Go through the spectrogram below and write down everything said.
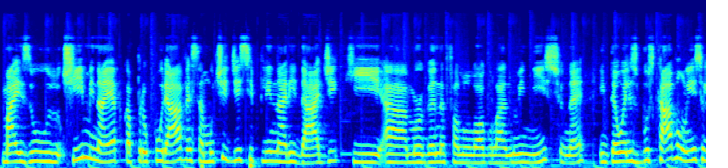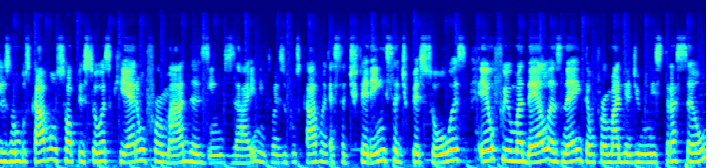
mas o time na época procurava essa multidisciplinaridade que a Morgana falou logo lá no início, né? Então eles buscavam isso, eles não buscavam só pessoas que eram formadas em design, então eles buscavam essa diferença de pessoas. Eu fui uma delas, né? Então formada em administração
